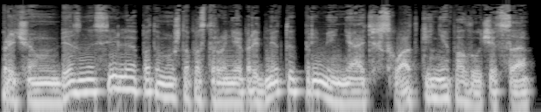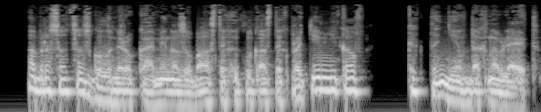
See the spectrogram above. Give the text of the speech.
Причем без насилия, потому что посторонние предметы применять в схватке не получится. А бросаться с голыми руками на зубастых и клыкастых противников как-то не вдохновляет.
